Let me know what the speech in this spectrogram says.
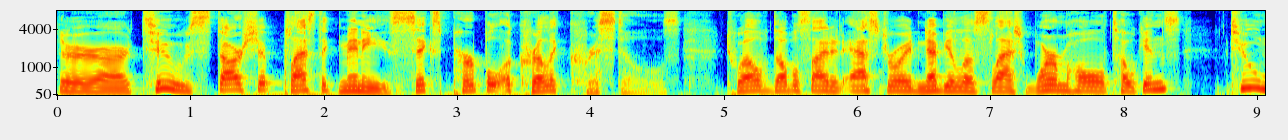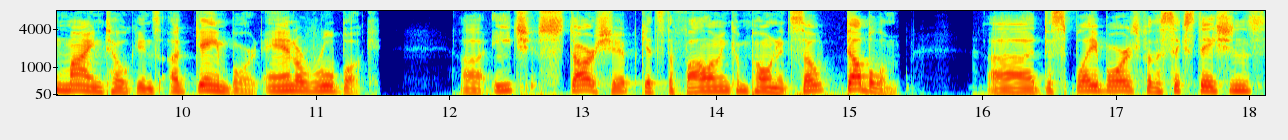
there are two Starship plastic minis, six purple acrylic crystals, 12 double sided asteroid nebula slash wormhole tokens, two mine tokens, a game board, and a rulebook. Uh, each starship gets the following components, so double them. Uh, display boards for the six stations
